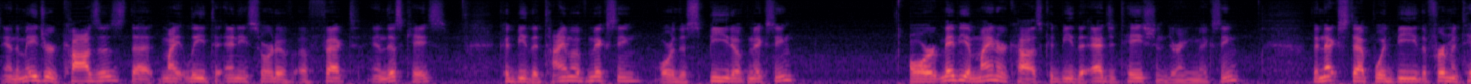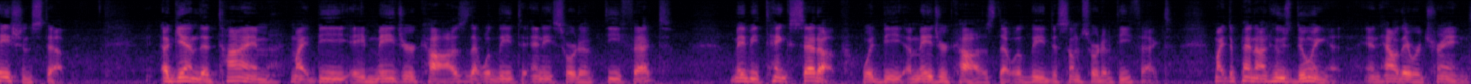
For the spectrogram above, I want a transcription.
And the major causes that might lead to any sort of effect in this case could be the time of mixing or the speed of mixing. Or maybe a minor cause could be the agitation during mixing. The next step would be the fermentation step. Again, the time might be a major cause that would lead to any sort of defect maybe tank setup would be a major cause that would lead to some sort of defect. Might depend on who's doing it and how they were trained.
